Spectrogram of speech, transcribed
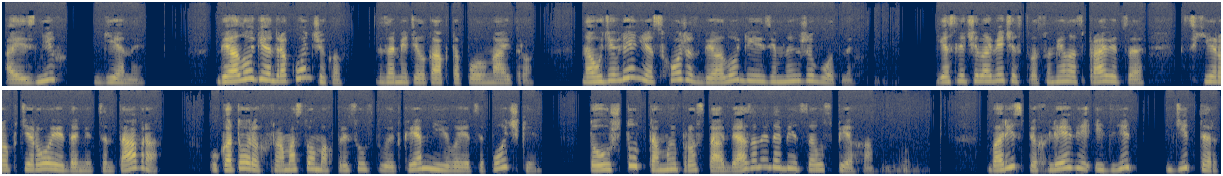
а из них — гены. Биология дракончиков, заметил как-то Пол Найтро, на удивление схожа с биологией земных животных. Если человечество сумело справиться с хироптероидами центавра, у которых в хромосомах присутствуют кремниевые цепочки, то уж тут-то мы просто обязаны добиться успеха. Борис Пехлеви и Диттер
